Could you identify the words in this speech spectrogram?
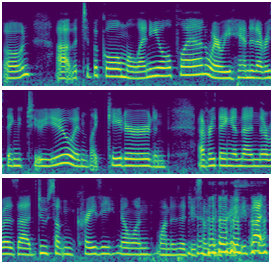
own. Uh, the typical millennial plan, where we handed everything to you and like catered and everything. And then there was uh, do something crazy. No one wanted to do something crazy, but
